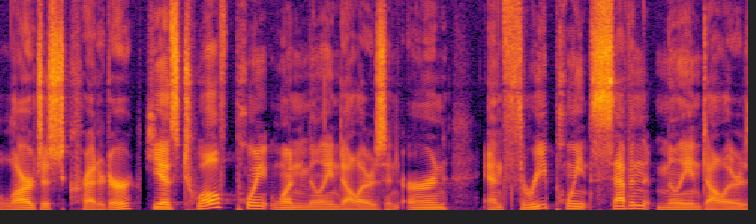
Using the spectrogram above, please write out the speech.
largest creditor. He has $12.1 million in earn and $3.7 million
